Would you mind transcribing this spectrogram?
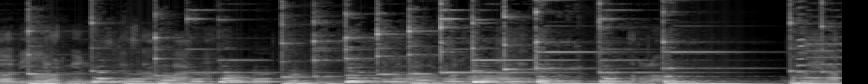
ตอนนี้ยอดเงินเหลือ3บาทนะ5บาทเราก็ถอนได้ต้องรอโอเคครับ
